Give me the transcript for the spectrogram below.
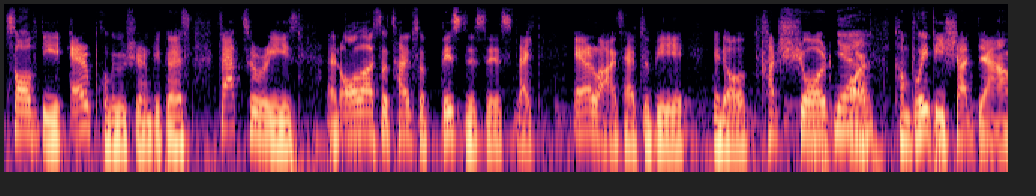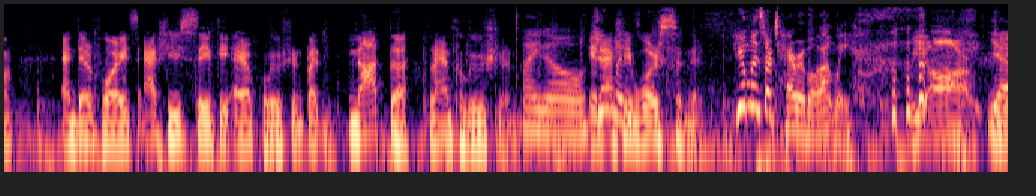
solve the air pollution because factories and all other types of businesses like airlines had to be, you know, cut short Yeah. or completely shut down. And therefore it's actually saved the air pollution, but not the land pollution. I know. It actually worsened it. Humans are terrible, aren't we? We are. Yeah, We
